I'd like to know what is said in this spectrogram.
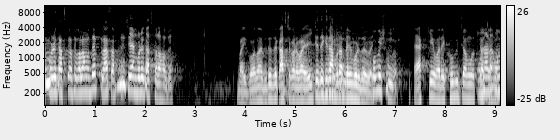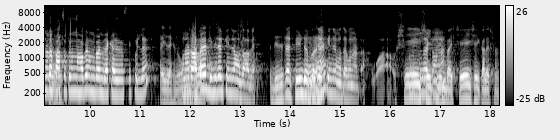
এমব্রয়ডারি কাজ করা আছে গলার মধ্যে প্লাস আপনি নিচে এমব্রয়ডারি কাজ করা হবে। ভাই গলার ভিতরে যে কাজটা করে ভাই এইটা দেখে তো আপনারা প্রেমে পড়ে যাবে ভাই। খুবই সুন্দর। একেবারে খুবই চমৎকার ওনাটা ওনাটা চমৎকার পাঁচ হবে ওনাটা আমি দেখা যাচ্ছি খুললে। এই দেখেন ওনাটা আপনার ডিজিটাল প্রিন্টের মধ্যে হবে। ডিজিটাল প্রিন্টের উপরে হ্যাঁ? প্রিন্টের মধ্যে হবে ওনাটা ওয়াও সেই সেই প্রিন্ট ভাই সেই সেই কালেকশন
